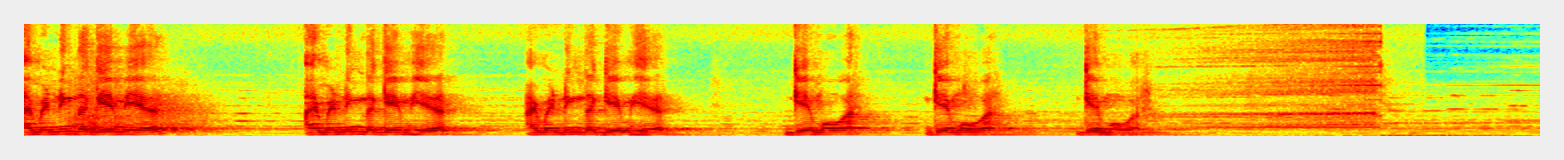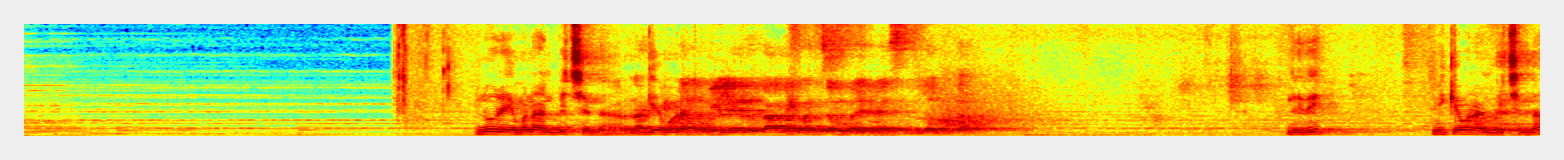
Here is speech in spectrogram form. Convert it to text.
I'm ending the game here I'm ending the game here I'm ending the game here game over game over game over నువ్వు ఏమైనా అనిపించిందా? గేమ్ ఆడ లేదు కానీ కొంచెం భయం వేసింది లోపల. దీది మీకేమైనా అనిపించిందా?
